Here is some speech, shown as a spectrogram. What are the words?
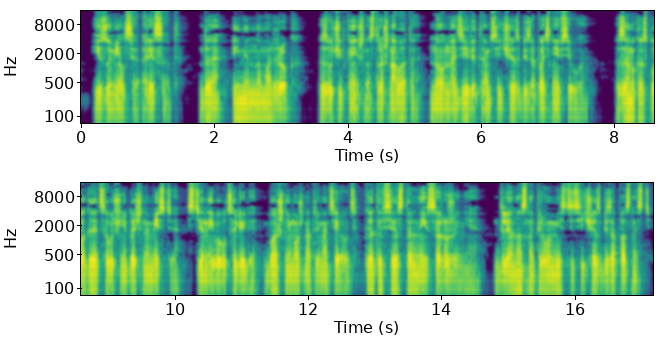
– изумился Арисат. «Да, именно Мальрок. Звучит, конечно, страшновато, но на деле там сейчас безопаснее всего. Замок располагается в очень удачном месте, стены его уцелели, башни можно отремонтировать, как и все остальные сооружения. Для нас на первом месте сейчас безопасность.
